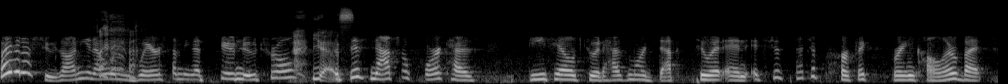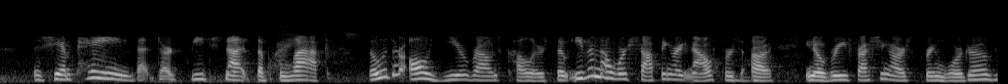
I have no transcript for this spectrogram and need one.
I have enough shoes on? You know, when you wear something that's too neutral. Yes. But this natural cork has details to it, has more depth to it, and it's just such a perfect spring color. But the champagne, that dark beech nut, the black, those are all year-round colors. So even though we're shopping right now for, uh, you know, refreshing our spring wardrobes,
